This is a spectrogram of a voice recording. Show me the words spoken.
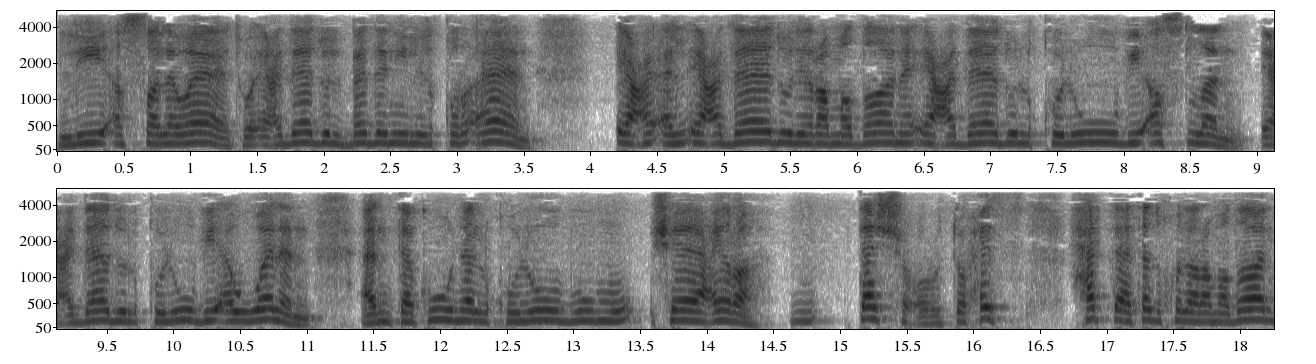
للصلوات وإعداد البدن للقرآن. الإعداد لرمضان إعداد القلوب أصلا. إعداد القلوب أولا. أن تكون القلوب شاعرة تشعر تحس حتى تدخل رمضان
